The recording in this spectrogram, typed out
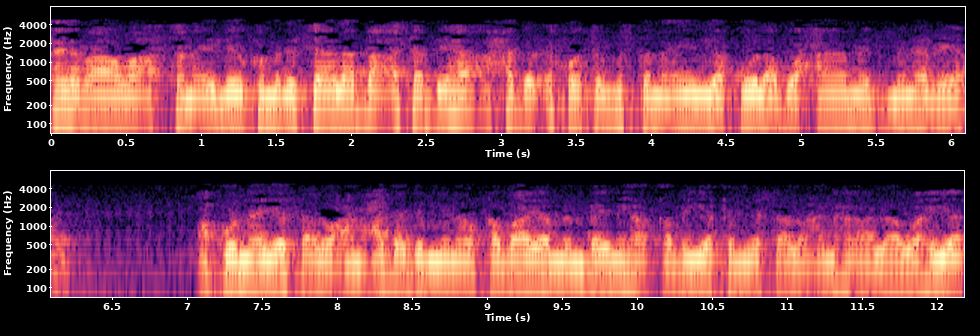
خيرا وأحسن إليكم رسالة بعث بها أحد الإخوة المستمعين يقول أبو حامد من الرياض. أخونا يسأل عن عدد من القضايا من بينها قضية يسأل عنها ألا وهي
